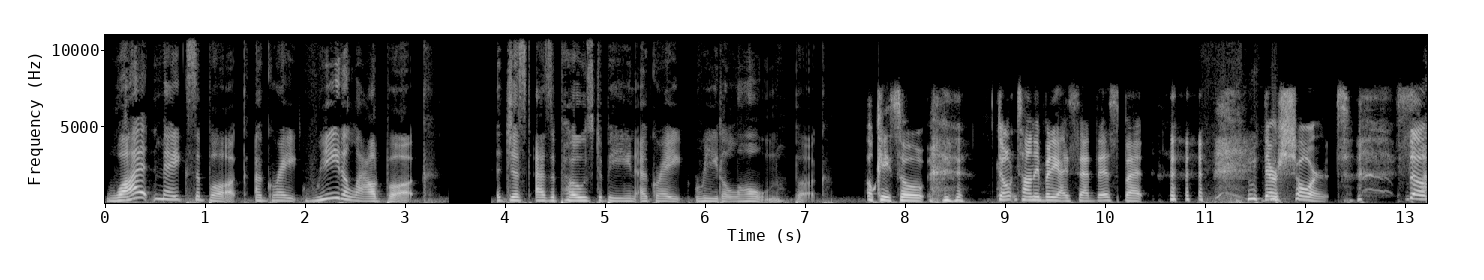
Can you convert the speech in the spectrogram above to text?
What makes a book a great read aloud book just as opposed to being a great read alone book? Okay, so don't tell anybody I said this, but they're short. so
